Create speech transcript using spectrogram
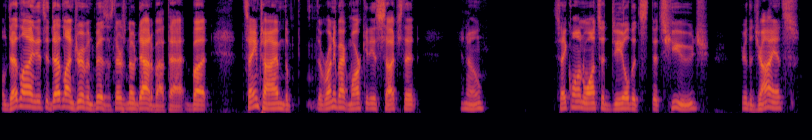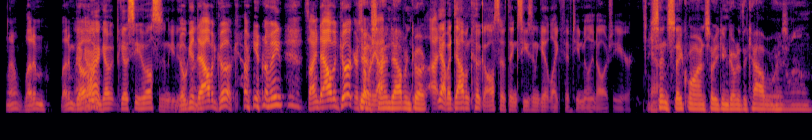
Well, deadline it's a deadline driven business. There's no doubt about that. But at the same time, the the running back market is such that you know Saquon wants a deal that's that's huge. If you're the Giants, well, let him let him go. All right, go go see who else is going to give you. go that get money. Dalvin Cook. I mean, you know what I mean? Sign Dalvin Cook or Yeah, somebody. sign Dalvin Cook. Yeah, but Dalvin Cook also thinks he's going to get like fifteen million dollars a year. Yeah. Send Saquon so he can go to the Cowboys. well,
